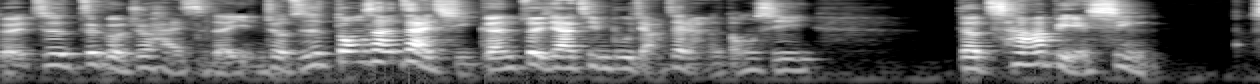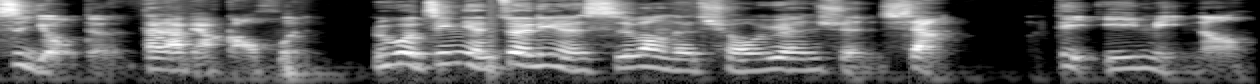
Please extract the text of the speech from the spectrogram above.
对，这这个就还值得研究。只是东山再起跟最佳进步奖这两个东西的差别性是有的，大家不要搞混。如果今年最令人失望的球员选项第一名哦，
